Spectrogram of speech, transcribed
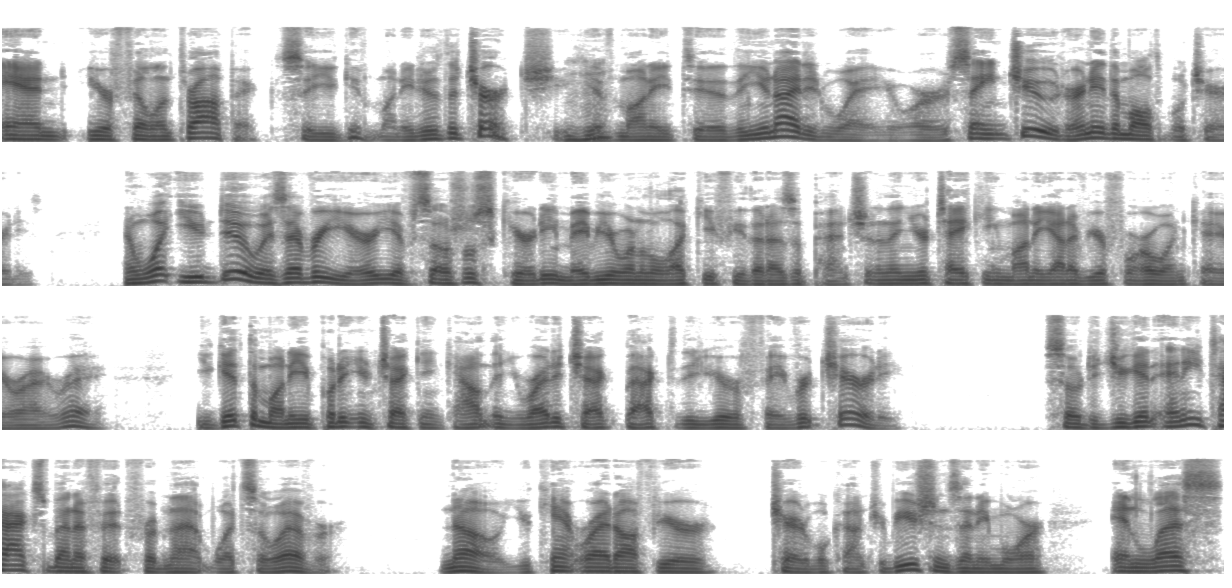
and you're philanthropic. So you give money to the church, you mm-hmm. give money to the United Way or St. Jude or any of the multiple charities. And what you do is every year you have Social Security, maybe you're one of the lucky few that has a pension, and then you're taking money out of your 401k or IRA. You get the money, you put it in your checking account, then you write a check back to the, your favorite charity. So, did you get any tax benefit from that whatsoever? No, you can't write off your charitable contributions anymore unless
